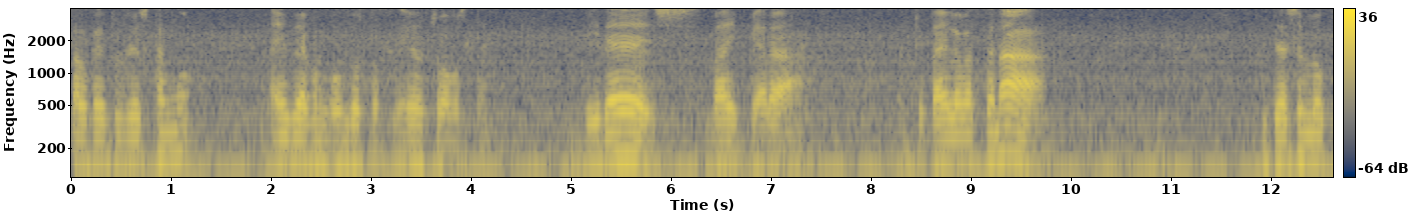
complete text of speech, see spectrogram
কালকে একটু রেস্ট থাকব। এই যে এখন ঘুম ধরতেছে, এই হচ্ছে অবস্থা। বিদেশ, ভাই, প্যারা। একটু ডায়লগ আছে না? দেশের লক্ষ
